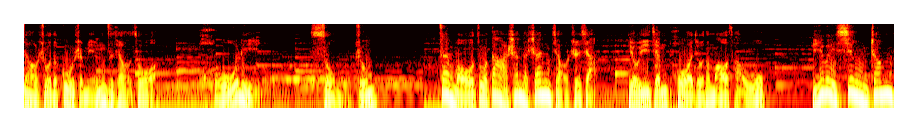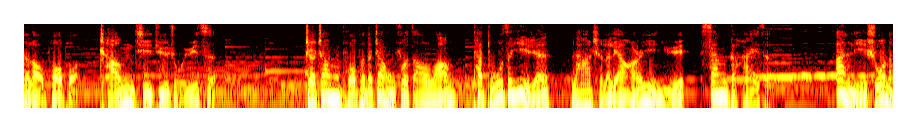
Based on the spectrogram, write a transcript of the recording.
要说的故事名字叫做《狐狸送终》。在某座大山的山脚之下，有一间破旧的茅草屋，一位姓张的老婆婆长期居住于此。这张婆婆的丈夫早亡，她独自一人拉扯了两儿一女三个孩子。按理说呢，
